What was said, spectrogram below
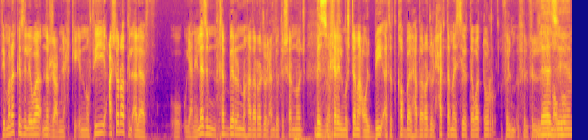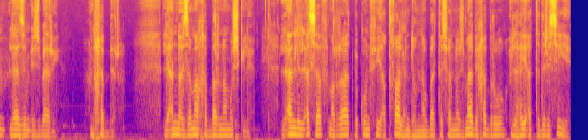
في مراكز الإيواء نرجع بنحكي إنه في عشرات الألاف ويعني لازم نخبر إنه هذا الرجل عنده تشنج بالضبط. نخلي المجتمع والبيئة تتقبل هذا الرجل حتى ما يصير توتر في الم... في, في لازم الموضوع. لازم إجباري نخبر لأنه إذا ما خبرنا مشكلة. الآن للأسف مرات بيكون في أطفال عندهم نوبات تشنج ما بيخبروا الهيئة التدريسية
